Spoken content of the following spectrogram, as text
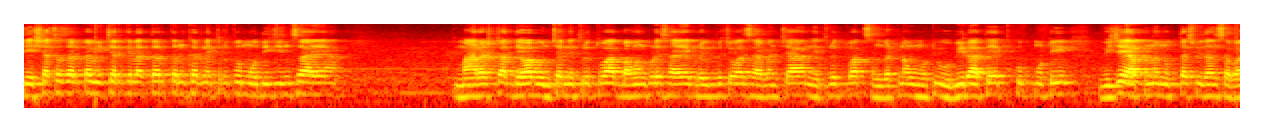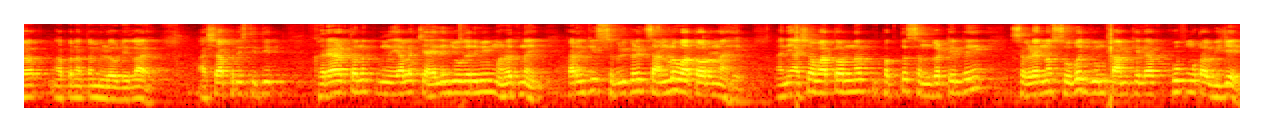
देशाचा जर का विचार केला तर कणखर नेतृत्व मोदीजींचं आहे महाराष्ट्रात देवाबूंच्या नेतृत्वात बावनकुळे साहेब रवींद्र चव्हाण साहेबांच्या नेतृत्वात संघटना मोठी उभी राहते. खूप मोठी विजय आपण नुकताच विधानसभा आपण आता मिळवलेला आहे. अशा परिस्थितीत खऱ्या अर्थानं याला चॅलेंज वगैरे मी म्हणत नाही कारण की सगळीकडे चांगलं वातावरण आहे. आणि अशा वातावरणात फक्त संघटनेने सगळ्यांना सोबत घेऊन काम केल्यावर खूप मोठा विजय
